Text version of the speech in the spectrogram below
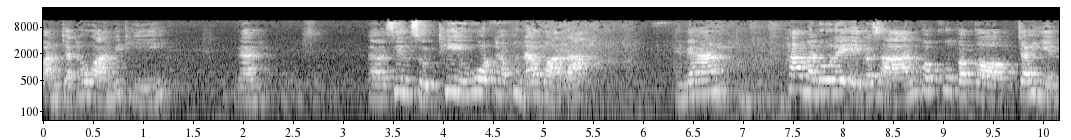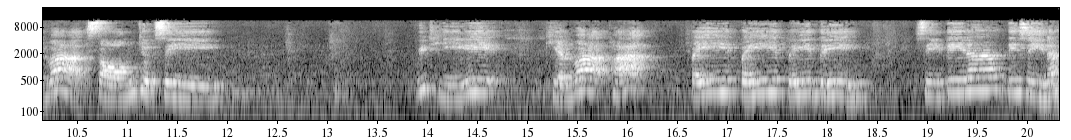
ปัญจทวารวิถีนะ สิ้นสุดที่โวทัพนวาระ เห็นไหมฮะถ้ามาดูในเอกสารควบคู่ประกอบจะเห็นว่า 2.4 วิถีเขียนว่าพระตีตีตีตีสี่ตีนะฮะตีสี่นะ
